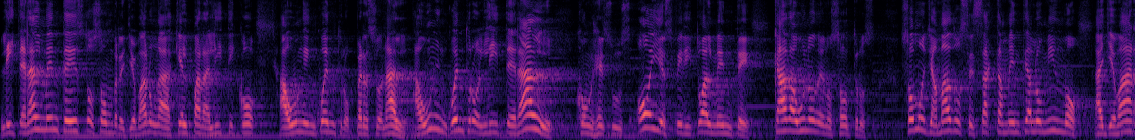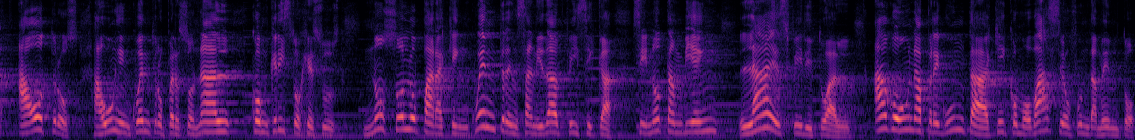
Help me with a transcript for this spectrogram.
Literalmente estos hombres llevaron a aquel paralítico a un encuentro personal, a un encuentro literal con Jesús. Hoy espiritualmente, cada uno de nosotros somos llamados exactamente a lo mismo, a llevar a otros a un encuentro personal con Cristo Jesús. No solo para que encuentren sanidad física, sino también la espiritual. Hago una pregunta aquí como base o fundamento.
